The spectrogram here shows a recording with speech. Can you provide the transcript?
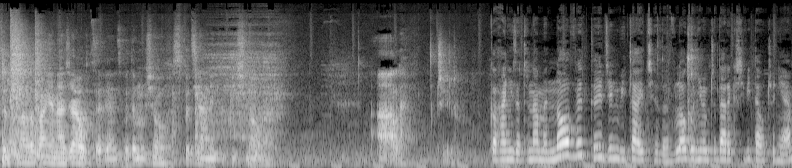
To do malowania na działce, więc będę musiał specjalnie kupić nowe. Ale chill. Kochani, zaczynamy nowy tydzień. Witajcie we vlogu. Nie wiem, czy Darek się witał, czy nie.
